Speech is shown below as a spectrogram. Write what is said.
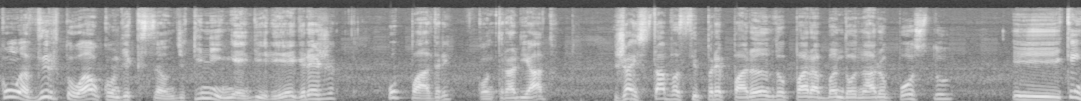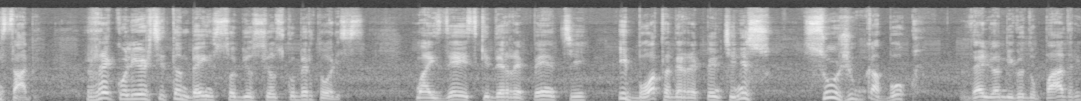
Com a virtual convicção de que ninguém viria à igreja, o padre, contrariado, já estava se preparando para abandonar o posto e, quem sabe, recolher-se também sob os seus cobertores. Mas eis que de repente, e bota de repente nisso, surge um caboclo, velho amigo do padre,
